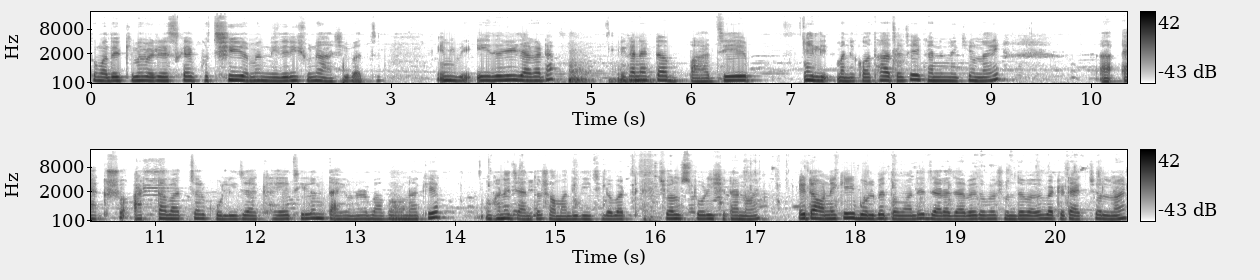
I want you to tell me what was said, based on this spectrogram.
তোমাদের কীভাবে ডেসক্রাইব করছি, আমার নিজেরই শুনে হাসি পাচ্ছে। এনিওয়ে এই যে এই জায়গাটা, এখানে একটা বাজে মানে কথা আছে যে এখানে নাকি ওনাকে একশো আটটা বাচ্চার কলিজা খেয়েছিলেন, তাই ওনার বাবা ওনাকে ওখানে জ্যান্ত সমাধি দিয়েছিল বাট অ্যাকচুয়াল স্টোরি সেটা নয়। এটা অনেকেই বলবে তোমাদের, যারা যাবে তোমরা শুনতে পাবে বাট এটা অ্যাকচুয়াল নয়।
